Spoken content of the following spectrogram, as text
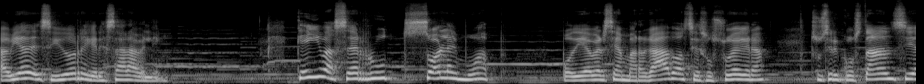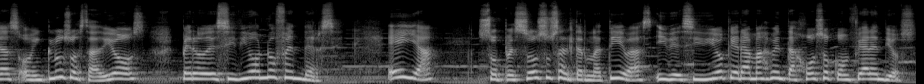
había decidido regresar a Belén. ¿Qué iba a hacer Ruth sola en Moab? Podía haberse amargado hacia su suegra, sus circunstancias o incluso hasta Dios, pero decidió no ofenderse. Ella sopesó sus alternativas y decidió que era más ventajoso confiar en Dios.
